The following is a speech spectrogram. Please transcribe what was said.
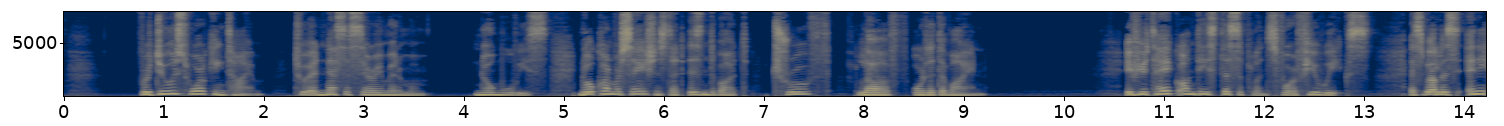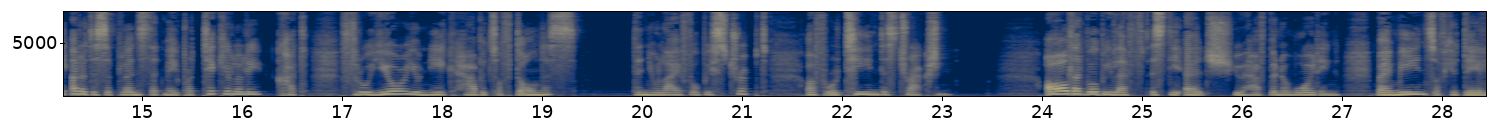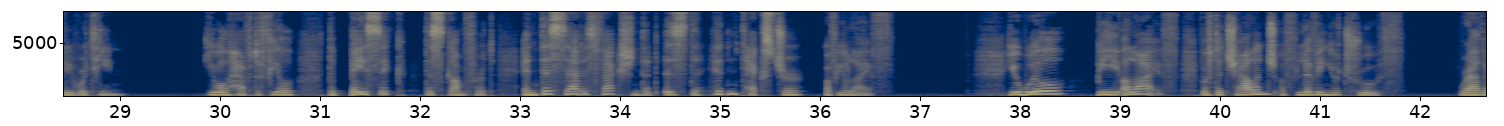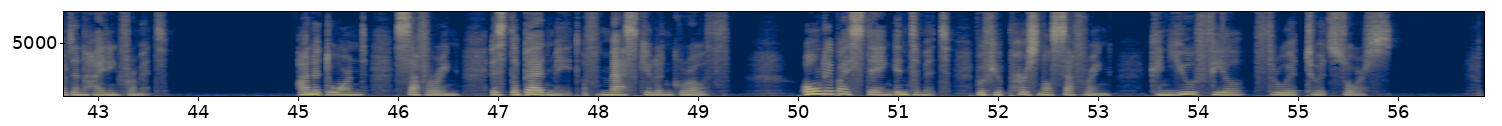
Reduce working time to a necessary minimum. No movies, no conversations that isn't about truth, love, or the divine. If you take on these disciplines for a few weeks, as well as any other disciplines that may particularly cut through your unique habits of dullness, then your life will be stripped of routine distraction. All that will be left is the edge you have been avoiding by means of your daily routine. You will have to feel the basic discomfort and dissatisfaction that is the hidden texture of your life. You will be alive with the challenge of living your truth rather than hiding from it. Unadorned suffering is the bedmate of masculine growth. Only by staying intimate with your personal suffering can you feel through it to its source.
